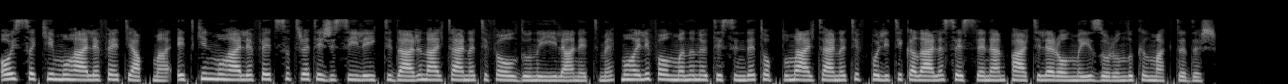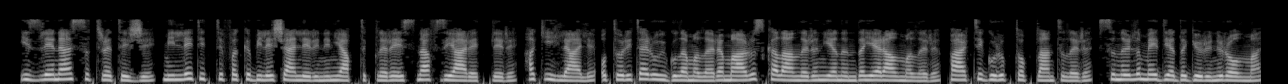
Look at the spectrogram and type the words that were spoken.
Oysaki muhalefet yapma, etkin muhalefet stratejisiyle iktidarın alternatifi olduğunu ilan etme, muhalif olmanın ötesinde topluma alternatif politikalarla seslenen partiler olmayı zorunlu kılmaktadır. İzlenen strateji, Millet İttifakı bileşenlerinin yaptıkları esnaf ziyaretleri, hak ihlali, otoriter uygulamalara maruz kalanların yanında yer almaları, parti grup toplantıları, sınırlı medyada görünür olma,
